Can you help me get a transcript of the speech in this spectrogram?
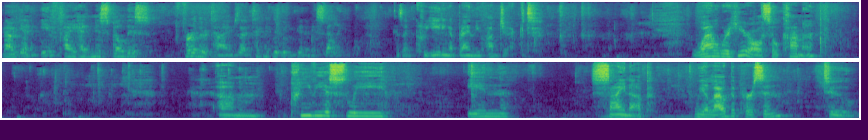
Now again, if I had misspelled this further times, that technically wouldn't be a misspelling because I'm creating a brand new object. While we're here also, comma, um, previously in sign up, we allowed the person to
